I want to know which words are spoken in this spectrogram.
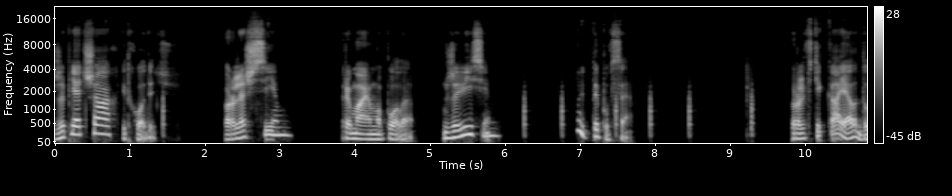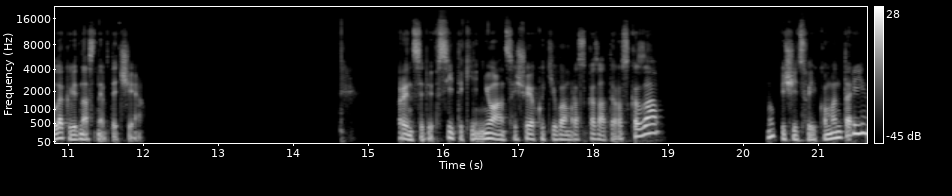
G5 шах підходить. Король H7. Тримаємо поле G8. Ну і типу все. Король втікає, але далеко від нас не втече. В принципі, всі такі нюанси, що я хотів вам розказати, розказав. Ну, пишіть свої коментарі.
